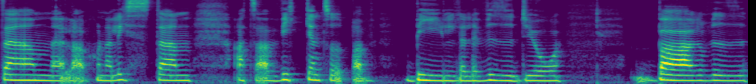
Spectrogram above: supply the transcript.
journalisten eller av journalisten. Att så här, vilken typ av bild eller video bör vi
